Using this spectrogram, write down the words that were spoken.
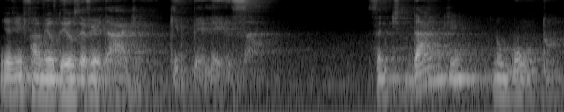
E a gente fala, meu Deus, é verdade, que beleza. Santidade no mundo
